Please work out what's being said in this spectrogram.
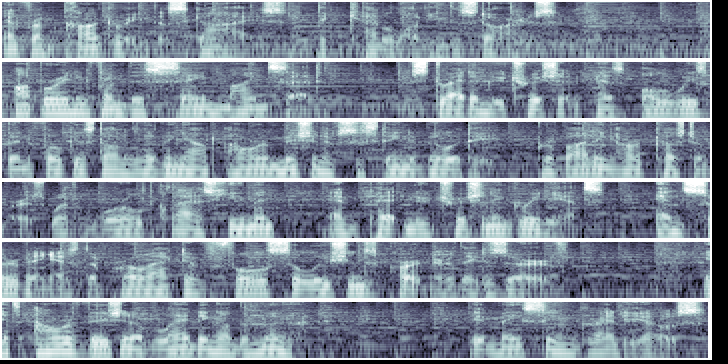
and from conquering the skies to cataloging the stars. Operating from this same mindset, Stratum Nutrition has always been focused on living out our mission of sustainability, providing our customers with world-class human and pet nutrition ingredients, and serving as the proactive full solutions partner they deserve. It's our vision of landing on the moon. It may seem grandiose,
